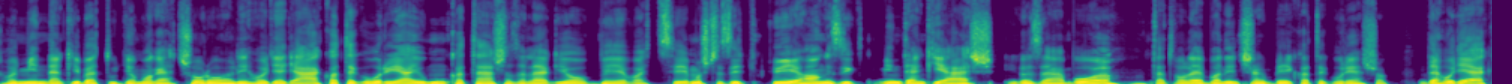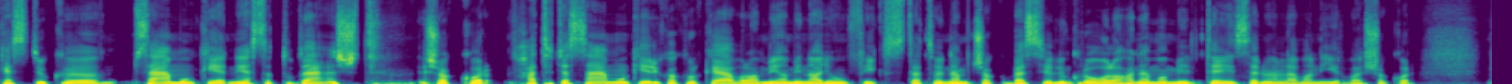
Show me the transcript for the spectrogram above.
hogy mindenki be tudja magát sorolni, hogy egy A kategóriájú munkatárs az a legjobb, B vagy C. Most ez egy hülye hangzik, mindenki ás igazából, tehát valójában nincsenek B kategóriások. De hogy elkezdtük számon kérni ezt a tudást, és akkor, hát hogyha számon kérjük, akkor kell valami, ami nagyon fix, tehát hogy nem csak beszélünk róla, hanem ami tényszerűen le van írva, és akkor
